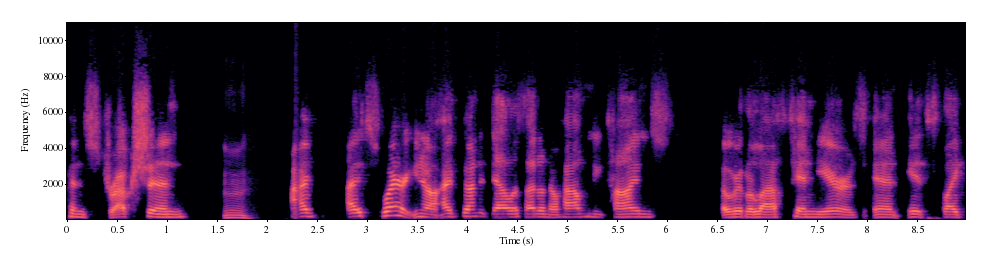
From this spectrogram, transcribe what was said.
construction. Mm. I I swear, you know, I've gone to Dallas, I don't know how many times over the last 10 years, and it's like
